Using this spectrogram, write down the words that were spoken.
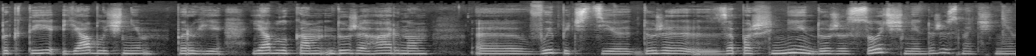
пекти яблучні пироги. Яблука дуже гарно е, випічці, дуже запашні, дуже сочні, дуже смачні.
